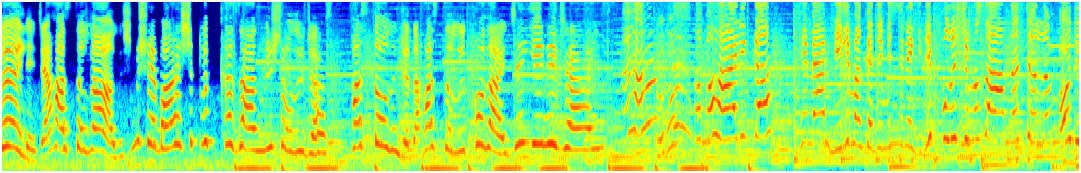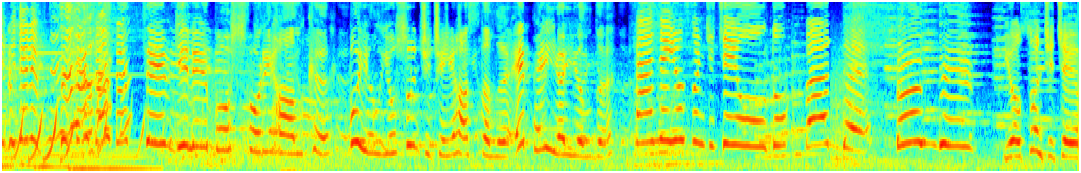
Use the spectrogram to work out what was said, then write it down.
Böylece hastalığa alışmış ve bağışıklık kazanmış olacağız. Hasta olunca da hastalığı kolayca yeneceğiz. Ama harika. Hemen bilim akademisine gidip buluşumuzu anlatalım. Hadi gidelim. Sevgili Bosfori halkı, bu yıl yosun çiçeği hastalığı epey yayıldı. Ben de yosun çiçeği oldum. Ben de. Yosun çiçeği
